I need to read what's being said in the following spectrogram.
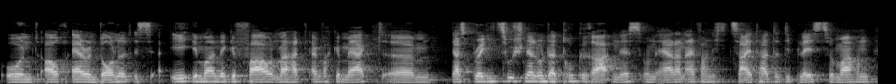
und auch Aaron Donald ist eh immer eine Gefahr und man hat einfach gemerkt, ähm, dass Brady zu schnell unter Druck geraten ist und er dann einfach nicht die Zeit hatte, die Plays zu machen.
